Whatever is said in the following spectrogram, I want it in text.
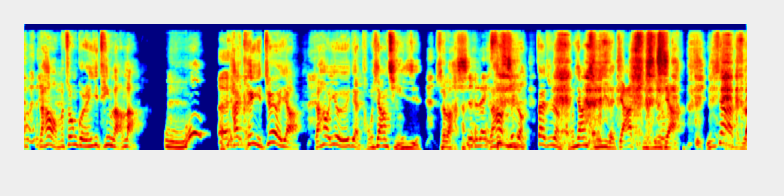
然后我们中国人一听朗朗。哦，还可以这样，然后又有一点同乡情谊，是吧？是类似。然后这种在这种同乡情谊的加持之下，一下子，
